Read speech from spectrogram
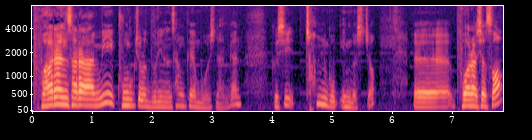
부활한 사람이 궁극적으로 누리는 상태가 무엇이냐면 그것이 천국인 것이죠. 부활하셔서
